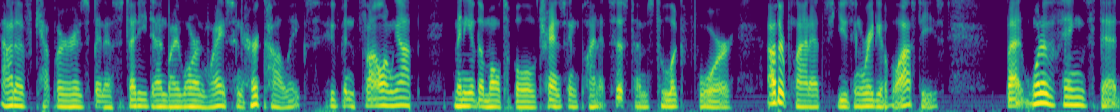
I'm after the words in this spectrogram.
out of Kepler has been a study done by Lauren Weiss and her colleagues who've been following up many of the multiple transiting planet systems to look for other planets using radial velocities. But one of the things that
